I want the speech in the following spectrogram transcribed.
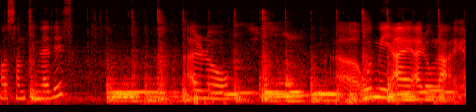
or something like this? I don't know. Uh, with me I, I don't like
